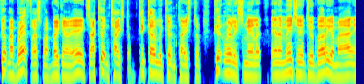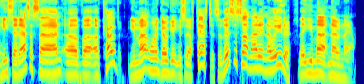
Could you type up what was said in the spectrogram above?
cooked my breakfast, my bacon and eggs. I couldn't taste them. He totally couldn't taste them. Couldn't really smell it. And I mentioned it to a buddy of mine, and he said that's a sign of uh, of COVID. You might want to go get yourself tested. So this is something I didn't know either that you might know now.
